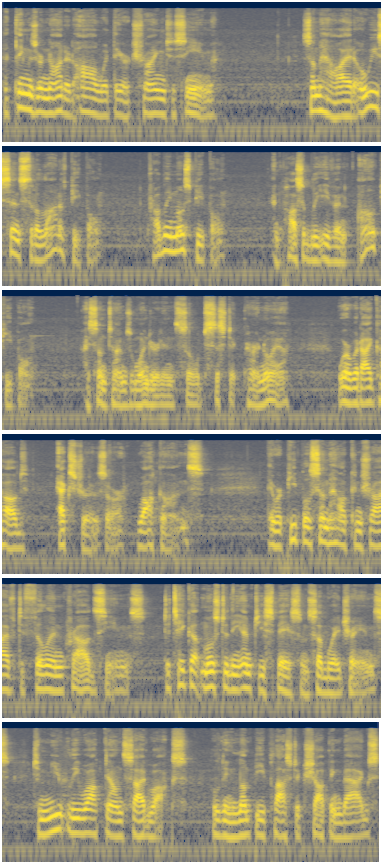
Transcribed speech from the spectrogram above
that things are not at all what they are trying to seem. Somehow I had always sensed that a lot of people, probably most people, and possibly even all people, I sometimes wondered in solipsistic paranoia, were what I called extras or walk ons they were people somehow contrived to fill in crowd scenes, to take up most of the empty space on subway trains, to mutely walk down sidewalks, holding lumpy plastic shopping bags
